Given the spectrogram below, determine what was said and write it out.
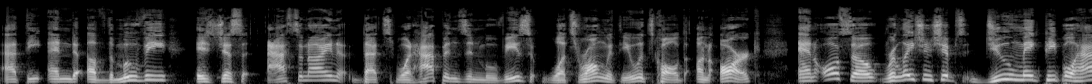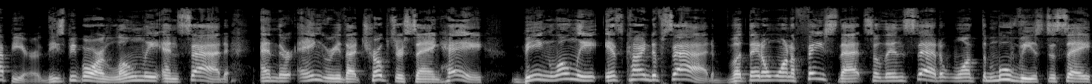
at the end of the movie is just asinine. That's what happens in movies. What's wrong with you? It's called an arc. And also, relationships do make people happier. These people are lonely and sad, and they're angry that tropes are saying, hey, being lonely is kind of sad, but they don't want to face that, so they instead want the movies to say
